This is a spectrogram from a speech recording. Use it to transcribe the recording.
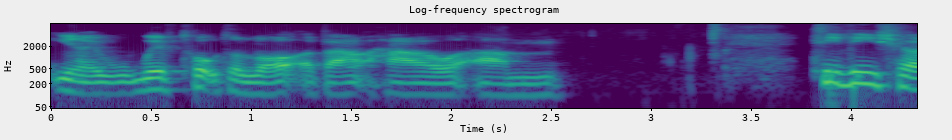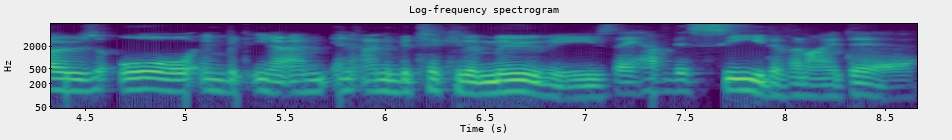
you know, we've talked a lot about how um, TV shows or in you know, and, and in particular movies, they have this seed of an idea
